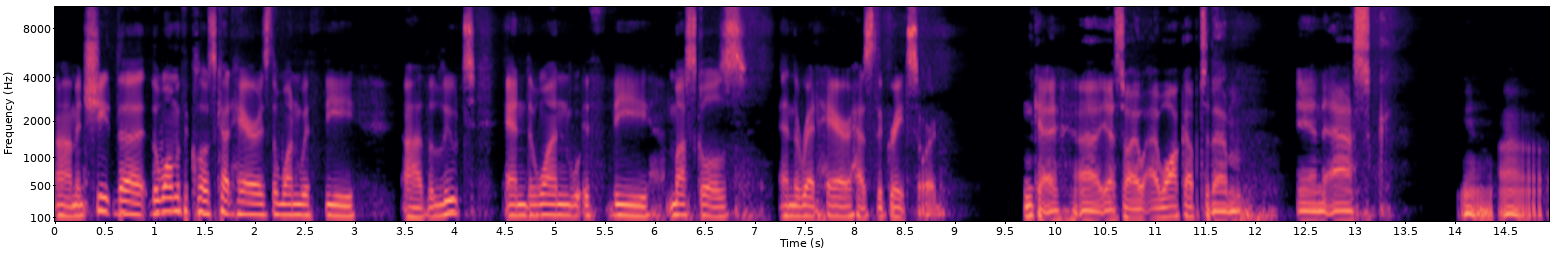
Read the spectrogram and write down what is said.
Um, and she, the the one with the close cut hair, is the one with the uh, the lute, and the one with the muscles and the red hair has the great sword. Okay. Uh, yeah. So I, I walk up to them and ask, you know, uh,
